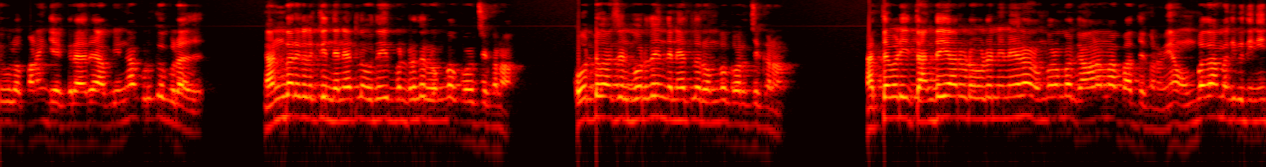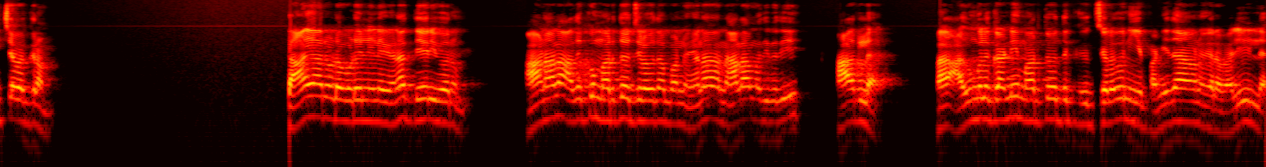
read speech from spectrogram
இவ்வளவு பணம் கேட்கிறாரு அப்படின்னா கொடுக்கக்கூடாது நண்பர்களுக்கு இந்த நேரத்துல உதவி பண்றது ரொம்ப குறைச்சிக்கணும். கோட்டு வாசல் போறதை இந்த நேரத்துல ரொம்ப குறைச்சிக்கணும். மற்றபடி தந்தையாரோட உடல்நிலையெல்லாம் ரொம்ப ரொம்ப கவனமா பார்த்துக்கணும். ஏன்? ஒன்பதாம் அதிபதி நீச்ச வக்ரம். தாயாரோட உடல்நிலை வேணா தேறி வரும். ஆனாலும் அதுக்கும் மருத்துவ செலவு தான் பண்ணும். ஏன்னா நாலாம் அதிபதி ஆறுல. அவங்களுக்காண்டி மருத்துவத்துக்கு செலவு நீங்க பண்ணிதான் ஆகணும் வேற வழி இல்லை.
